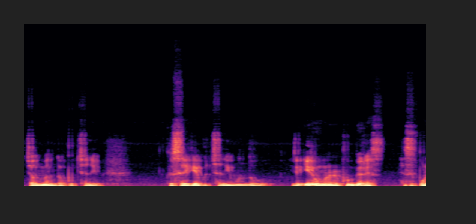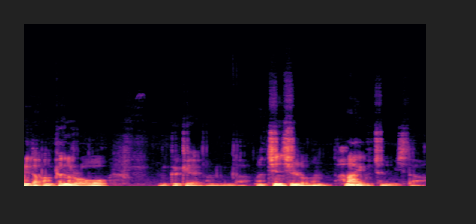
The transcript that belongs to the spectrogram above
정명도 부처님, 그 세계 부처님은 누구 이름을 분별했을 뿐이다. 방편으로 그렇게 합니다. 진실로는 하나의 부처님이시다.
